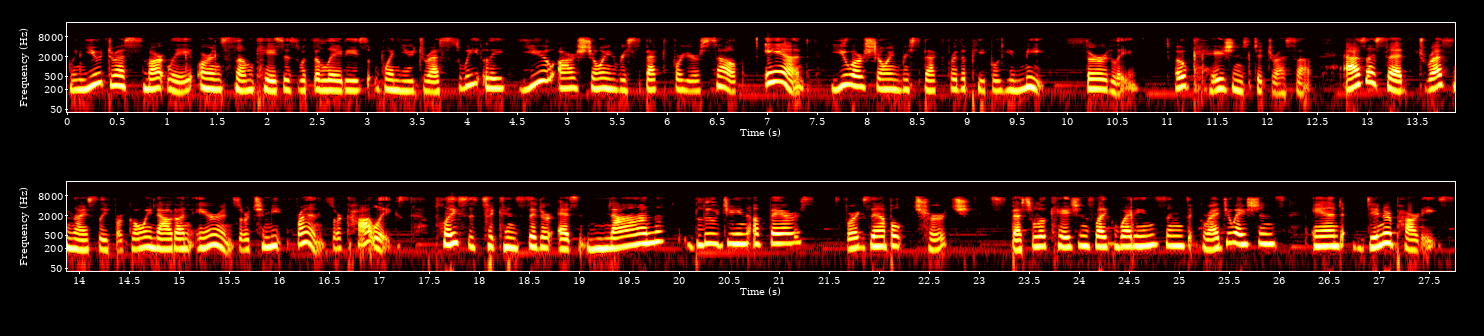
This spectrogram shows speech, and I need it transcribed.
When you dress smartly, or in some cases with the ladies, when you dress sweetly, you are showing respect for yourself and you are showing respect for the people you meet. Thirdly, occasions to dress up. As I said, dress nicely for going out on errands or to meet friends or colleagues. Places to consider as non blue jean affairs. For example, church, special occasions like weddings and graduations, and dinner parties.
